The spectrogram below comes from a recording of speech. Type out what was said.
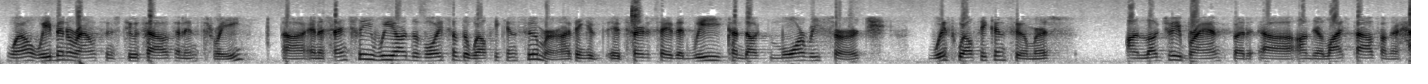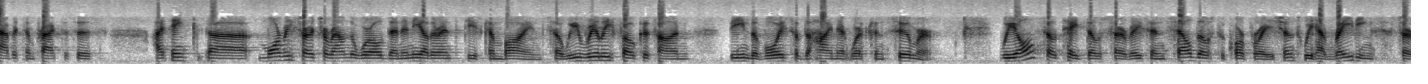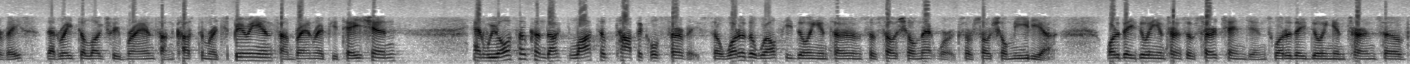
Well, we've been around since 2003. Uh, and essentially, we are the voice of the wealthy consumer. I think it's, it's fair to say that we conduct more research with wealthy consumers on luxury brands, but uh, on their lifestyles, on their habits and practices. I think uh, more research around the world than any other entities combined. So we really focus on being the voice of the high net worth consumer. We also take those surveys and sell those to corporations. We have ratings surveys that rate the luxury brands on customer experience, on brand reputation, and we also conduct lots of topical surveys. So, what are the wealthy doing in terms of social networks or social media? What are they doing in terms of search engines? What are they doing in terms of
